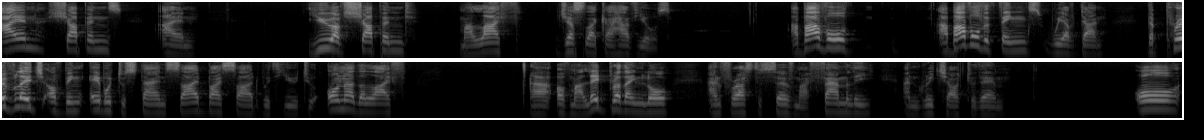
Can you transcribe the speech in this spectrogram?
iron sharpens iron, you have sharpened my life just like I have yours. Above all, above all the things we have done, the privilege of being able to stand side by side with you to honor the life uh, of my late brother in law and for us to serve my family and reach out to them. All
